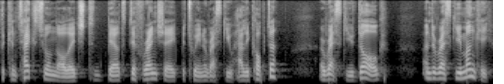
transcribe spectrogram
the contextual knowledge to be able to differentiate between a rescue helicopter, a rescue dog, and a rescue monkey.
